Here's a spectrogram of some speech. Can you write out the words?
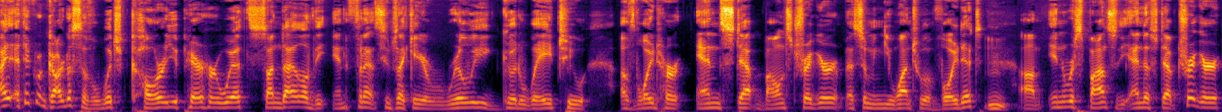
I, I think regardless of which color you pair her with, Sundial of the Infinite seems like a really good way to avoid her end step bounce trigger, assuming you want to avoid it. Mm. Um, in response to the end of step trigger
